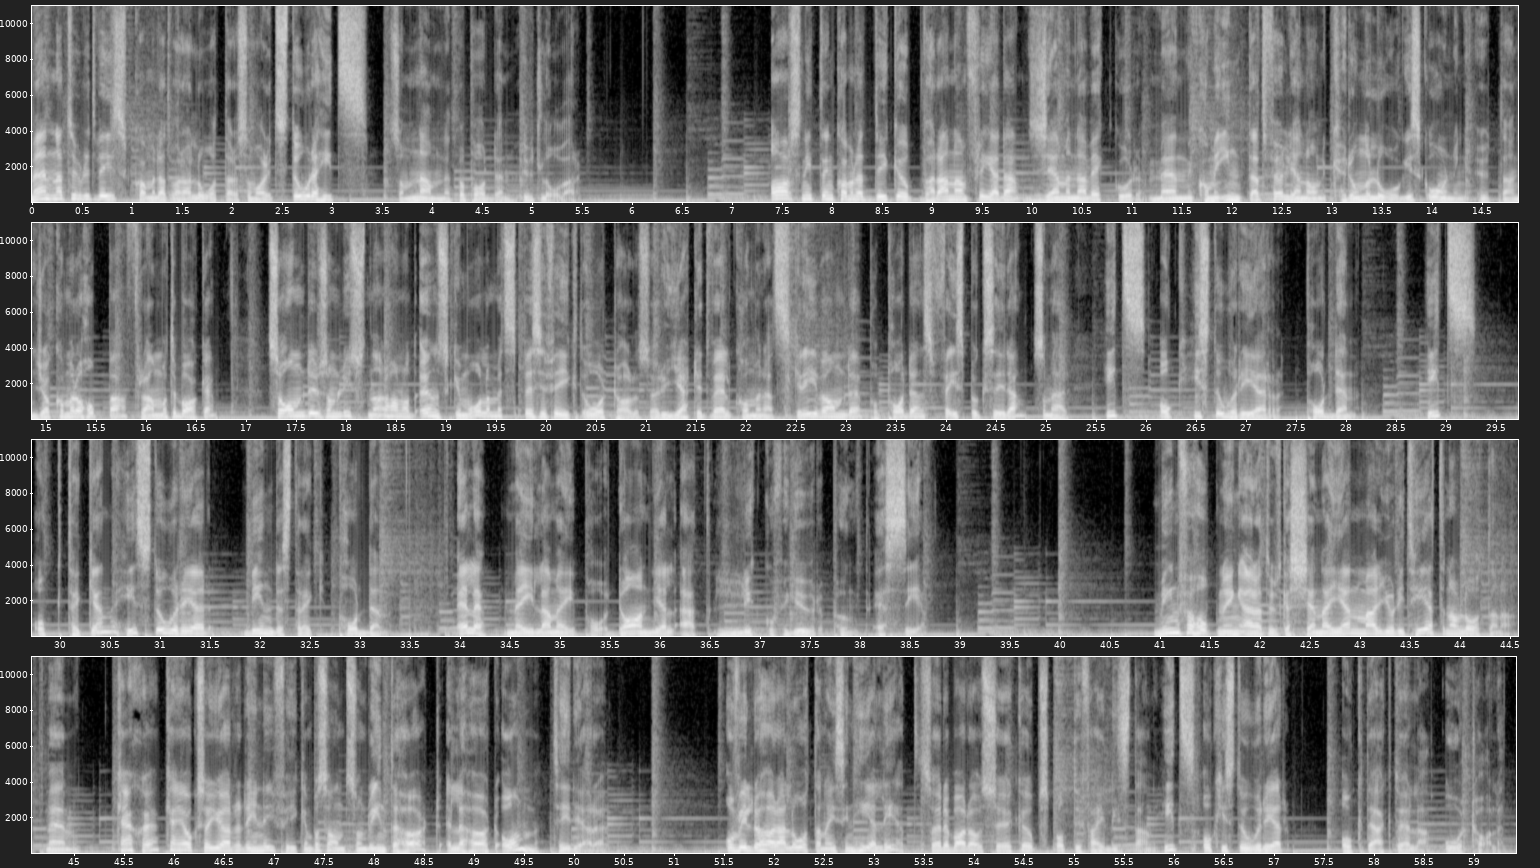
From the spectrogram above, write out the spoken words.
Men naturligtvis kommer det att vara låtar som varit stora hits, som namnet på podden utlovar. Avsnitten kommer att dyka upp varannan fredag, jämna veckor, men kommer inte att följa någon kronologisk ordning utan jag kommer att hoppa fram och tillbaka. Så om du som lyssnar har något önskemål om ett specifikt årtal så är du hjärtligt välkommen att skriva om det på poddens Facebook-sida som är Hits och historier-podden. Hits och tecken historier bindestreck podden eller mejla mig på daniel.lyckofigur.se. Min förhoppning är att du ska känna igen majoriteten av låtarna, men kanske kan jag också göra dig nyfiken på sånt som du inte hört eller hört om tidigare. Och vill du höra låtarna i sin helhet så är det bara att söka upp Spotify-listan Hits och historier och det aktuella årtalet.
